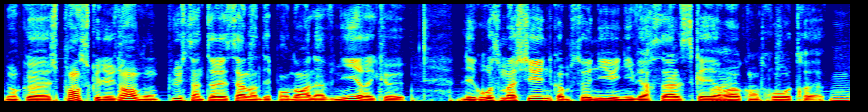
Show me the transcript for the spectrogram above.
donc euh, je pense que les gens vont plus s'intéresser à l'indépendant à l'avenir et que les grosses machines comme Sony, Universal, Skyrock entre autres, euh, Mhm.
